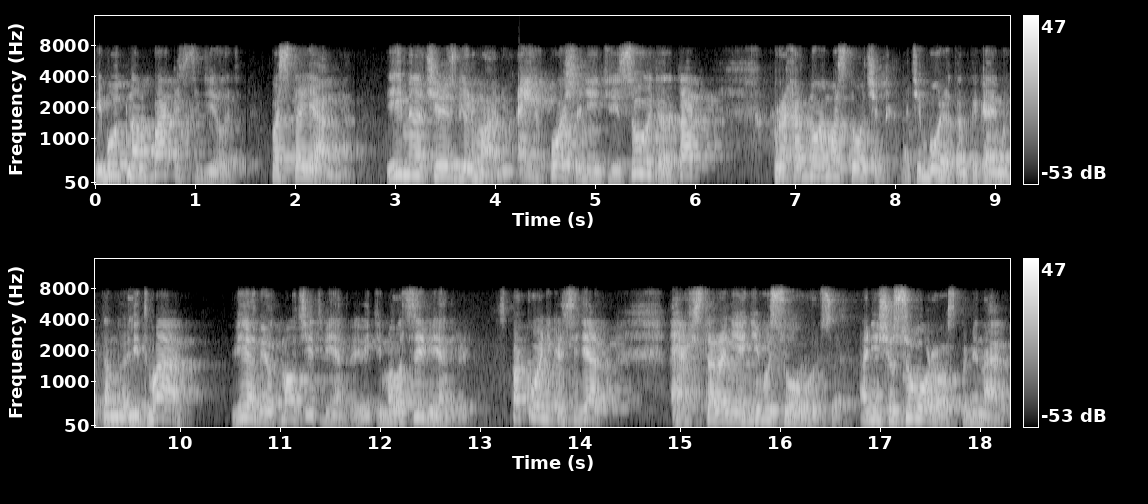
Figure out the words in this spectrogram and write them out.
И будут нам пакости делать постоянно. И именно через Германию. А их Польша не интересует, это так, проходной мосточек, а тем более там какая-нибудь там Литва, Венгрия, вот молчит Венгрия, видите, молодцы венгры. Спокойненько сидят в стороне, не высовываются. Они еще Суворова вспоминают,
